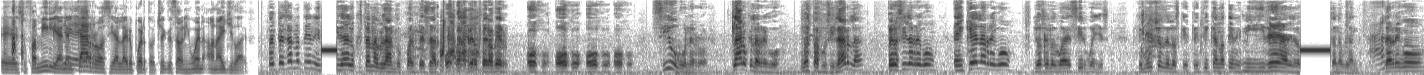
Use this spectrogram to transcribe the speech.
eh, su familia, en Yeah, el carro hacia el aeropuerto. Check this out. He went on IG Live. Para empezar, no tienen ni idea de lo que están hablando, para empezar. O- pero, pero, a ver, ojo, ojo, ojo, ojo. Sí hubo un error. Claro que la regó. No es para fusilarla, pero sí la regó. ¿En qué la regó? Yo se los voy a decir, güeyes. Que muchos de los que critican no tienen ni idea de lo que están hablando. La regó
